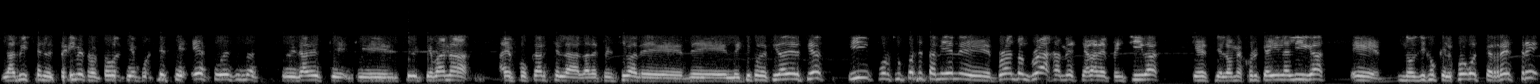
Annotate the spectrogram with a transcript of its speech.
la vista en el perímetro todo el tiempo. Es que eso es una de las prioridades que, que, van a, enfocarse la, defensiva del de, equipo de Filadelfia. Y por supuesto también eh, Brandon Graham es que la defensiva, que es lo mejor que hay en la liga, eh, nos dijo que el juego terrestre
